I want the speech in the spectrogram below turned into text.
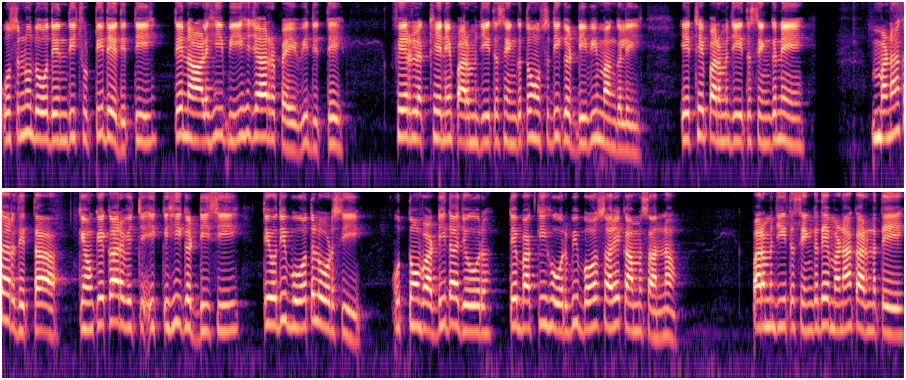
ਉਸ ਨੂੰ 2 ਦਿਨ ਦੀ ਛੁੱਟੀ ਦੇ ਦਿੱਤੀ ਤੇ ਨਾਲ ਹੀ 20000 ਰੁਪਏ ਵੀ ਦਿੱਤੇ। ਫਿਰ ਲੱਖੇ ਨੇ ਪਰਮਜੀਤ ਸਿੰਘ ਤੋਂ ਉਸ ਦੀ ਗੱਡੀ ਵੀ ਮੰਗ ਲਈ। ਇੱਥੇ ਪਰਮਜੀਤ ਸਿੰਘ ਨੇ ਮਨਾ ਕਰ ਦਿੱਤਾ ਕਿਉਂਕਿ ਘਰ ਵਿੱਚ ਇੱਕ ਹੀ ਗੱਡੀ ਸੀ ਤੇ ਉਹਦੀ ਬਹੁਤ ਲੋੜ ਸੀ। ਉੱਤੋਂ ਵਾਢੀ ਦਾ ਜ਼ੋਰ ਤੇ ਬਾਕੀ ਹੋਰ ਵੀ ਬਹੁਤ ਸਾਰੇ ਕੰਮ ਸਨ। ਪਰਮਜੀਤ ਸਿੰਘ ਦੇ ਮਨਾ ਕਰਨ ਤੇ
